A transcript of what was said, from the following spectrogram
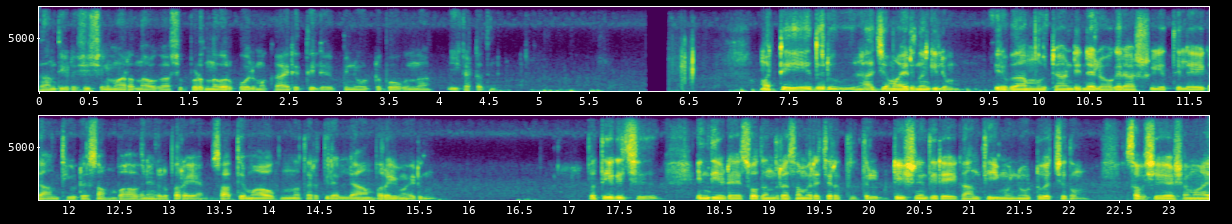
ഗാന്ധിയുടെ ശിഷ്യന്മാർ എന്ന് അവകാശപ്പെടുന്നവർ പോലും അക്കാര്യത്തിൽ പിന്നോട്ട് പോകുന്ന ഈ ഘട്ടത്തിൽ. മറ്റേതൊരു രാജ്യമായിരുന്നെങ്കിലും ഇരുപതാം നൂറ്റാണ്ടിന്റെ ലോകരാഷ്ട്രീയത്തിലെ ഗാന്ധിയുടെ സംഭാവനകൾ പറയാൻ സാധ്യമാവുന്ന തരത്തിലെല്ലാം പറയുമായിരുന്നു. പ്രത്യേകിച്ച് ഇന്ത്യയുടെ സ്വതന്ത്ര സമര ചരിത്രത്തിൽ ബ്രിട്ടീഷിനെതിരെ ഗാന്ധി മുന്നോട്ട് വെച്ചതും സവിശേഷമായ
